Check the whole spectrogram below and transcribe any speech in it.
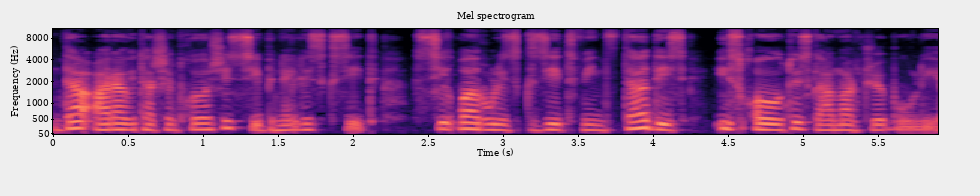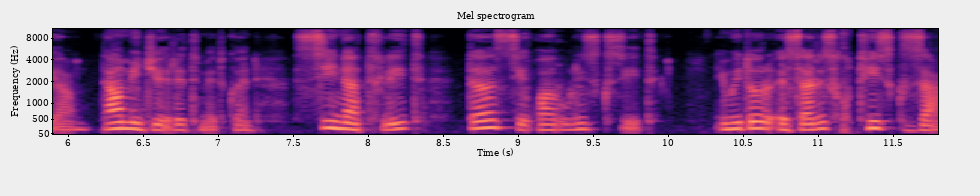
და არავითარ შემთხვევაში სიბნელის გზით. სიყვარულის გზით ვინც დადის, ის ყოველთვის გამარჯვებულია. დამიჯერეთ მე თქვენ სინათლით და სიყვარულის გზით. იმიტომ ეს არის ღვთის გზა.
